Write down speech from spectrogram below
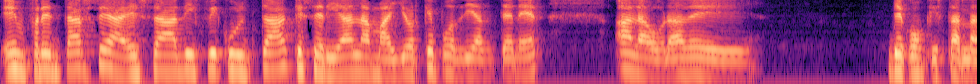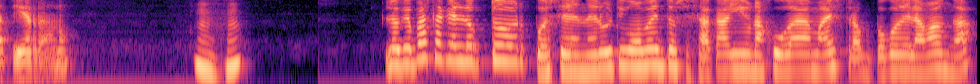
enfrentarse a esa dificultad que sería la mayor que podrían tener a la hora de, de conquistar la Tierra, ¿no? Lo que pasa que el doctor, pues en el último momento se saca ahí una jugada maestra un poco de la manga.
